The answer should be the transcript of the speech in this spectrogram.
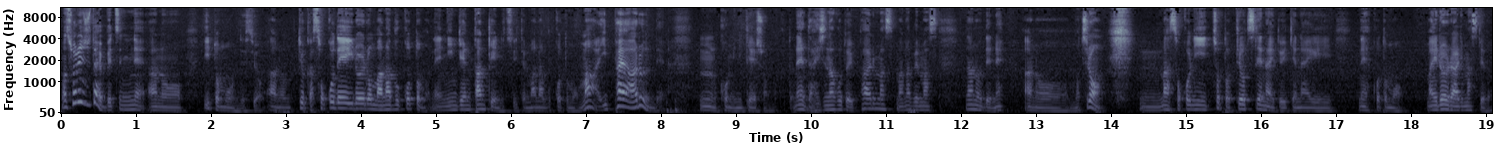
まあ、それ自体別にね、あの、いいと思うんですよ。あの、っていうかそこでいろいろ学ぶこともね、人間関係について学ぶことも、まあいっぱいあるんで、うん、コミュニケーションのことね、大事なこといっぱいあります。学べます。なのでね、あの、もちろん、うん、まあそこにちょっと気をつけないといけないね、ことも、まあいろいろありますけど、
